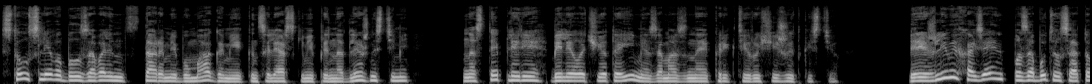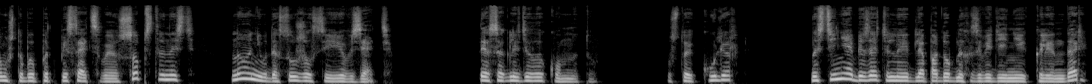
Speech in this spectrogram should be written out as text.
Стол слева был завален старыми бумагами и канцелярскими принадлежностями. На степлере белело чье-то имя, замазанное корректирующей жидкостью. Бережливый хозяин позаботился о том, чтобы подписать свою собственность, но не удосужился ее взять. Тесс оглядела комнату. Пустой кулер, на стене обязательный для подобных заведений календарь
